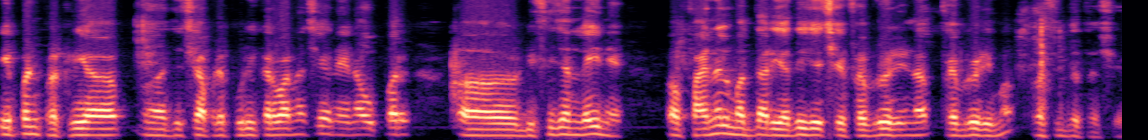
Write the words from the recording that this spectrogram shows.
એ પણ પ્રક્રિયા જે છે આપણે પૂરી કરવાના છે અને એના ઉપર ડિસિઝન લઈને ફાઇનલ મતદાર યાદી જે છે ફેબ્રુઆરીના, ફેબ્રુઆરીમાં પ્રસિદ્ધ થશે.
